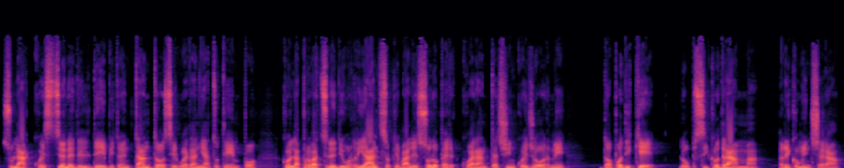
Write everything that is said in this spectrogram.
Sulla questione del debito intanto si è guadagnato tempo, con l'approvazione di un rialzo che vale solo per 45 giorni, dopodiché lo psicodramma ricomincerà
